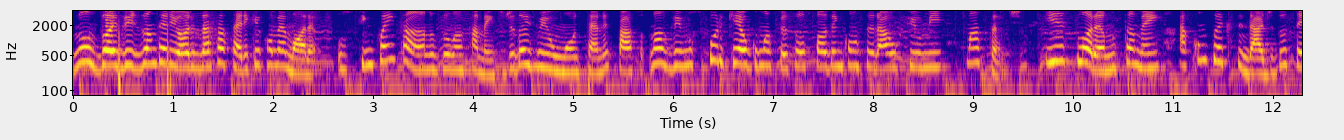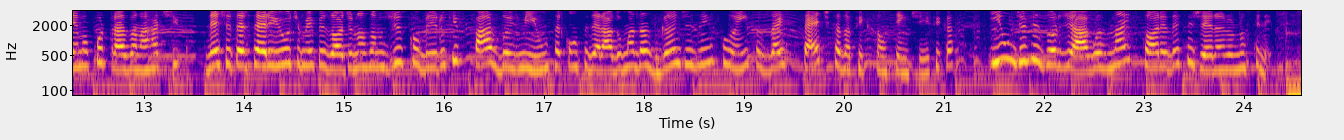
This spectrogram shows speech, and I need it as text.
Nos dois vídeos anteriores dessa série que comemora os 50 anos do lançamento de 2001 Odisseia no Espaço, nós vimos por que algumas pessoas podem considerar o filme maçante e exploramos também a complexidade do tema por trás da narrativa. Neste terceiro e último episódio, nós vamos descobrir o que faz 2001 ser considerado uma das grandes influências da estética da ficção científica e um divisor de águas na história desse gênero no cinema.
